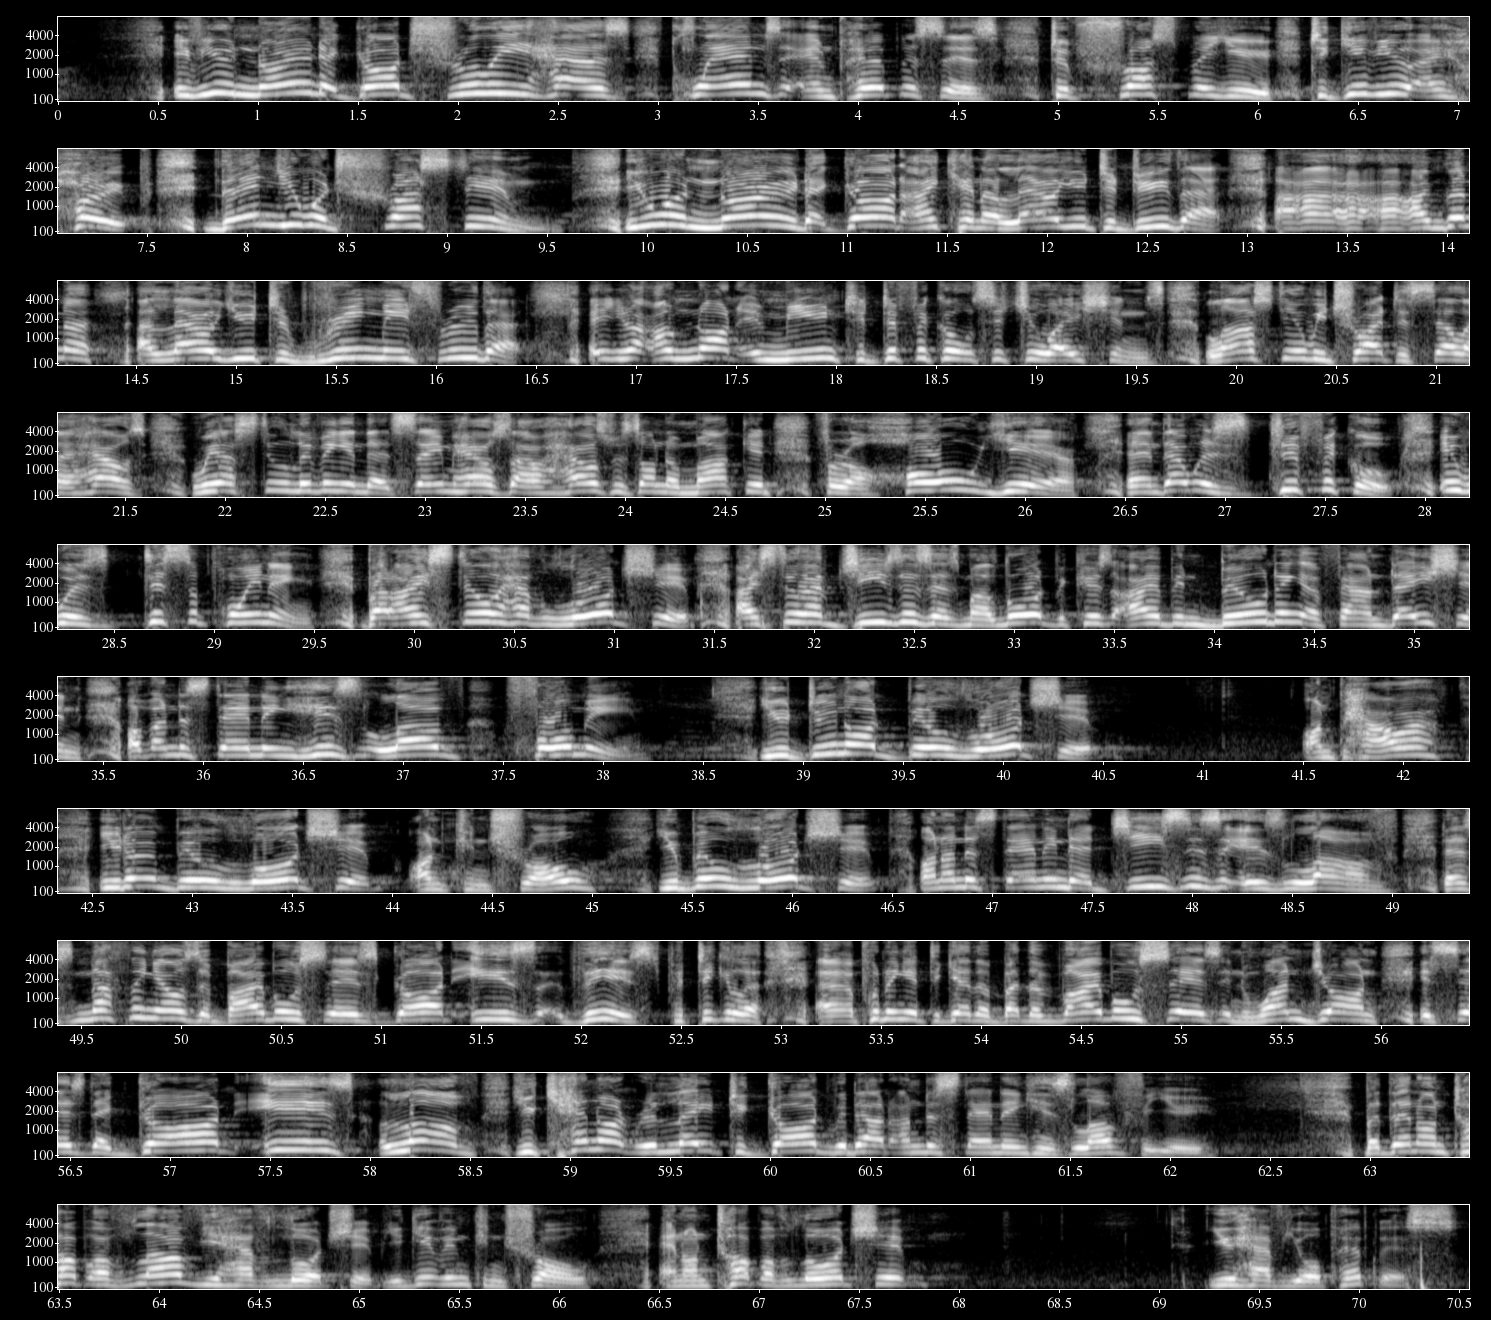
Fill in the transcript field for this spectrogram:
If you know that God truly has plans and purposes to prosper you, to give you a hope, then you would trust Him. You will know that God, I can allow you to do that. I, am going to allow you to bring me through that. And, you know, I'm not immune to difficult situations. Last year we tried to sell a house. We are still living in that same house. Our house was on the market for a whole year, and that was difficult. It was disappointing, but I still still have lordship. I still have Jesus as my Lord because I have been building a foundation of understanding His love for me. You do not build lordship on power. You don't build lordship on control. You build lordship on understanding that Jesus is love. There's nothing else. The Bible says God is this particular, uh, putting it together. But the Bible says in 1 John, it says that God is love. You cannot relate to God without understanding his love for you. But then on top of love, you have lordship. You give him control. And on top of lordship, you have your purpose.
